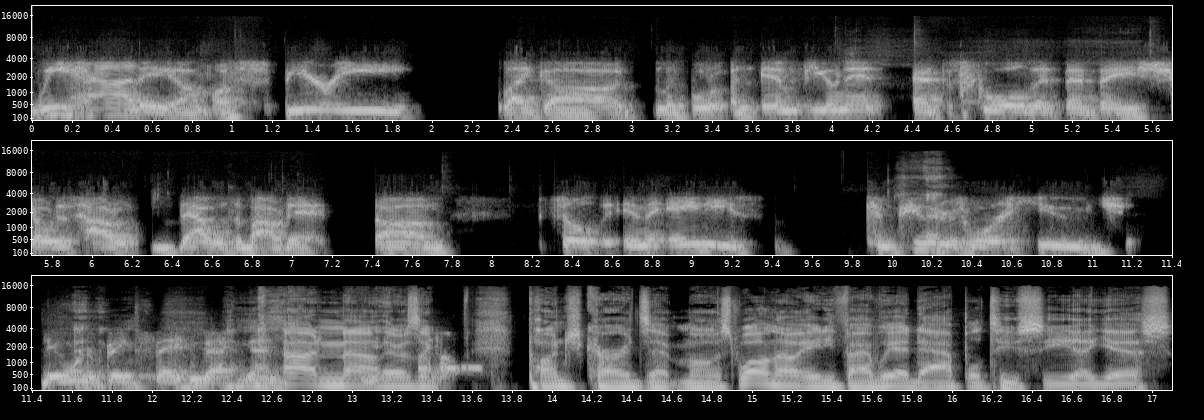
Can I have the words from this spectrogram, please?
we had a um, a Sperry like a like an imp unit at the school that that they showed us how. That was about it. Um, so in the 80s, computers weren't huge. They weren't a big thing back then. No, no, there was like punch cards at most. Well, no, 85. We had Apple IIc, I guess.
